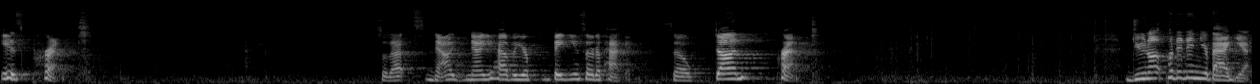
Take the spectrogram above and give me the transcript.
is prepped. So that's, now, now you have your baking soda packet. So done, prepped. Do not put it in your bag yet.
